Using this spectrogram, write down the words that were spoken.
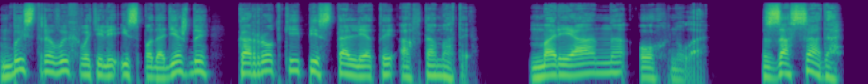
быстро выхватили из-под одежды короткие пистолеты-автоматы. Марианна охнула. «Засада!»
